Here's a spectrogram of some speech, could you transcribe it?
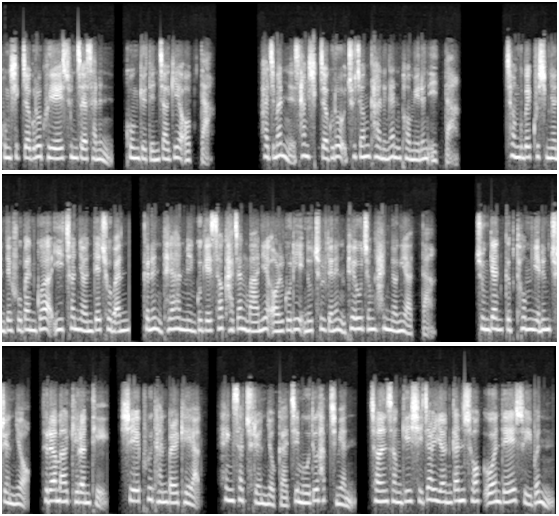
공식적으로 그의 순자산은 공개된 적이 없다. 하지만 상식적으로 추정 가능한 범위는 있다. 1990년대 후반과 2000년대 초반 그는 대한민국에서 가장 많이 얼굴이 노출되는 배우 중 한 명이었다. 중견급 톱 예능 출연료, 드라마 개런티, CF 단발 계약, 행사 출연료까지 모두 합치면 전성기 시절 연간 수억 원대의 수입은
